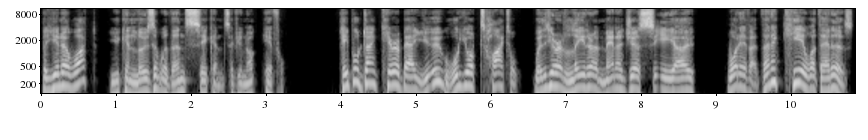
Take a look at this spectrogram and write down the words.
But you know what? you can lose it within seconds if you're not careful. People don't care about you or your title, whether you're a leader, manager, CEO, whatever. They don't care what that is.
